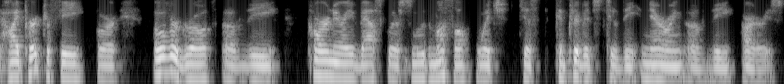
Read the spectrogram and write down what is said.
hypertrophy or overgrowth of the coronary vascular smooth muscle, which just contributes to the narrowing of the arteries.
